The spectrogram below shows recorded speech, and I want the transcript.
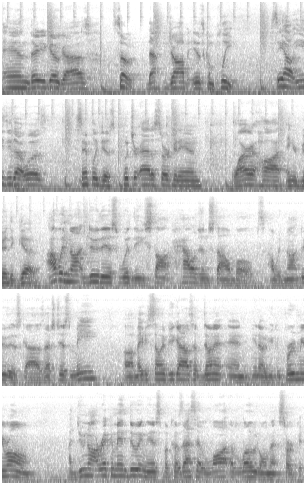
And there you go, guys. So that job is complete. See how easy that was? Simply just put your add a circuit in, wire it hot, and you're good to go. I would not do this with the stock halogen style bulbs. I would not do this, guys. That's just me. Uh, maybe some of you guys have done it and you know you can prove me wrong. I do not recommend doing this because that's a lot of load on that circuit.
